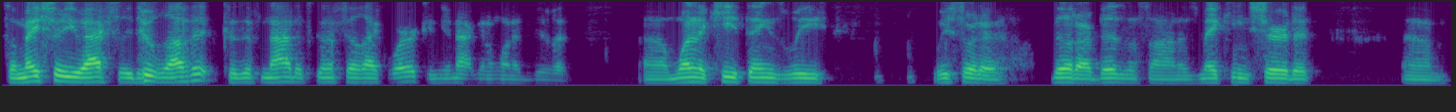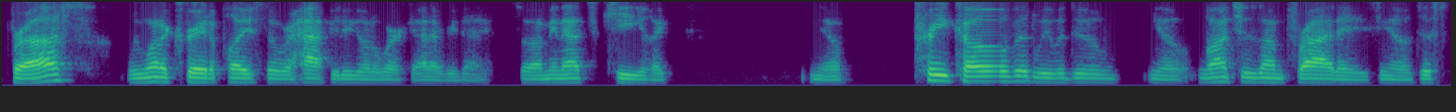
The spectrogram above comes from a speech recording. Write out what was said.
So make sure you actually do love it, because if not, it's going to feel like work, and you're not going to want to do it. Um, one of the key things we we sort of build our business on is making sure that um, for us, we want to create a place that we're happy to go to work at every day. So I mean that's key. Like you know, pre-COVID, we would do you know lunches on Fridays. You know, just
